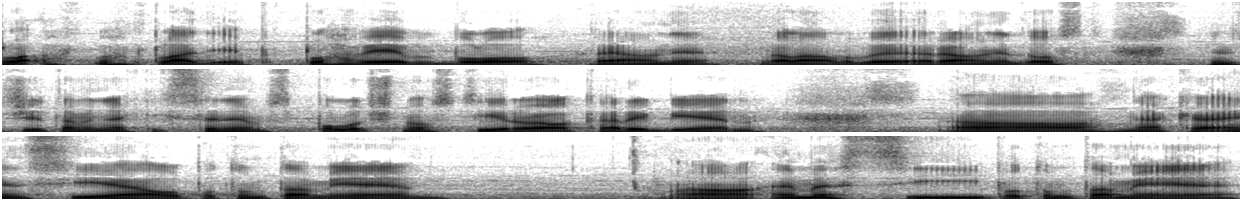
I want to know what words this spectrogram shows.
pla, platieb, plavieb bolo reálne veľa, alebo je reálne dosť. Myslím, že tam je nejakých 7 spoločností, Royal Caribbean, nejaká NCL, potom tam je MSC, potom tam je,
